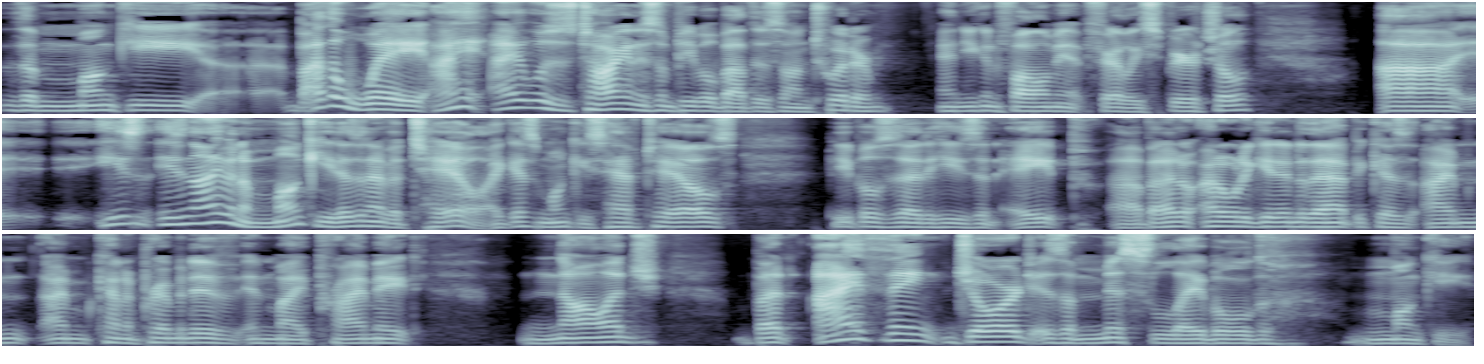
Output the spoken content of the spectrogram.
the monkey. Uh, by the way, I I was talking to some people about this on Twitter, and you can follow me at Fairly Spiritual. Uh, he's he's not even a monkey. He doesn't have a tail. I guess monkeys have tails. People said he's an ape, uh, but I don't I don't want to get into that because I'm I'm kind of primitive in my primate knowledge. But I think George is a mislabeled monkey.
